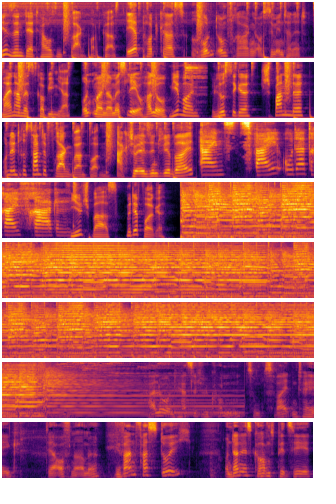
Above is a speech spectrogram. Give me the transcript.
Wir sind der 1000 Fragen Podcast. Der Podcast rund um Fragen aus dem Internet. Mein Name ist Corbinian. Und mein Name ist Leo. Hallo. Wir wollen lustige, spannende und interessante Fragen beantworten. Aktuell sind wir bei Eins, zwei oder drei Fragen. Viel Spaß mit der Folge. Hallo und herzlich willkommen zum zweiten Take der Aufnahme. Wir waren fast durch und dann ist Corbens PC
